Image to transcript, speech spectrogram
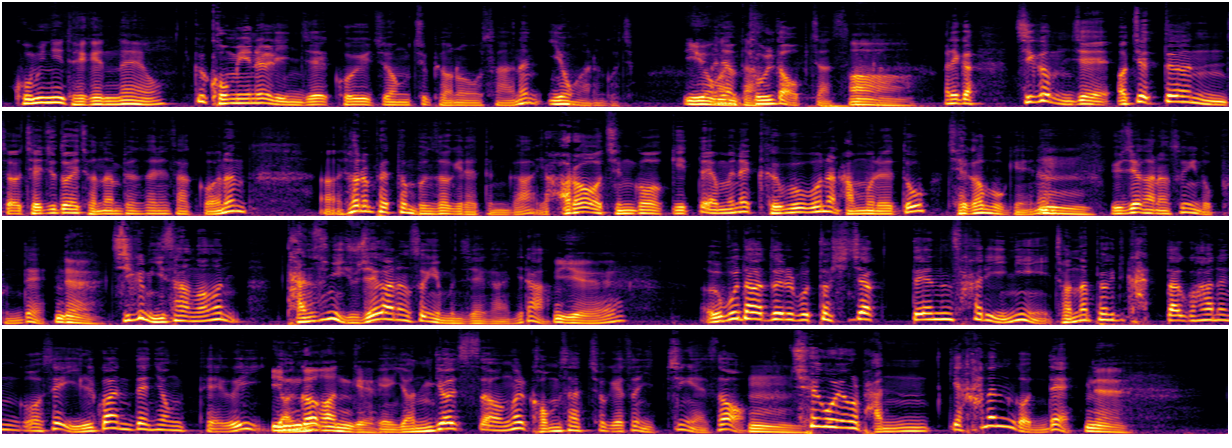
고민이 되겠네요. 그 고민을 이제 고유정 측 변호사는 이용하는 거죠. 왜냐하면 이용한다. 둘다 없지 않습니까? 아, 그러니까 지금 이제 어쨌든 저 제주도의 전 남 편 살인 사건은 어, 혈흔 패턴 분석이라든가 여러 증거기 때문에 그 부분은 아무래도 제가 보기에는 음. 유죄 가능성이 높은데 네. 지금 이 상황은 단순히 유죄 가능성이 문제가 아니라 예. 의부다들부터 시작된 살인이 전 남편이 갔다고 하는 것에 일관된 형태의 연- 인과관계. 예, 연결성을 검사 쪽에서 입증해서 음. 최고형을 받게 하는 건데 네.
